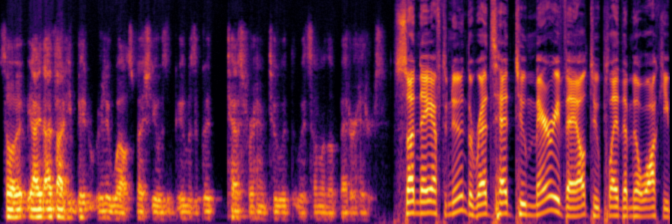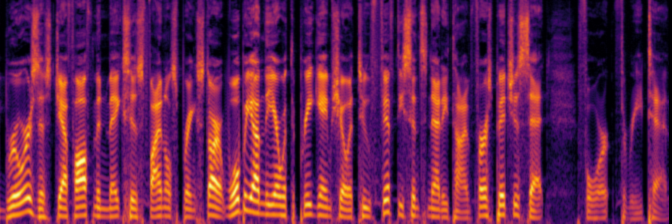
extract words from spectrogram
so I, I, thought he did really well. Especially it was it was a good test for him too with, with some of the better hitters. Sunday afternoon, the Reds head to Maryvale to play the Milwaukee Brewers as Jeff Hoffman makes his final spring start. We'll be on the air with the pregame show at 2:50 Cincinnati time. First pitch is set for 3:10.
